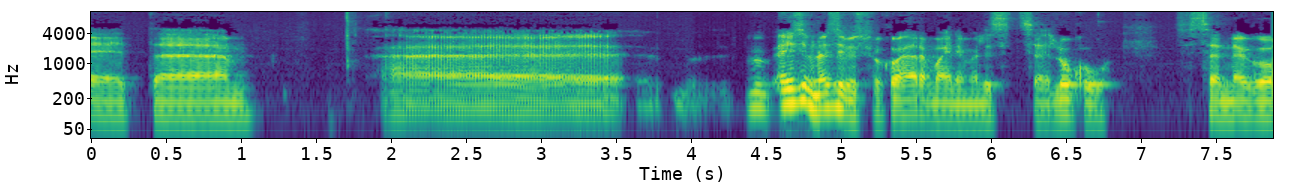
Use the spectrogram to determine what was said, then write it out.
et äh, äh, esimene asi, mis peab kohe ära mainima, lihtsalt see lugu, sest see on nagu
